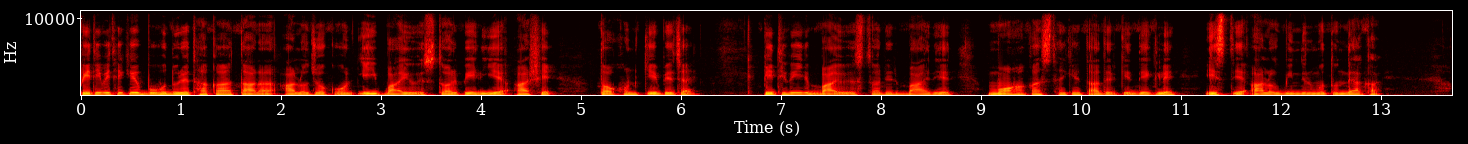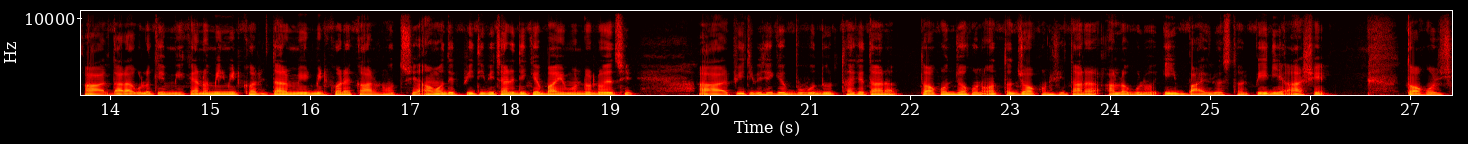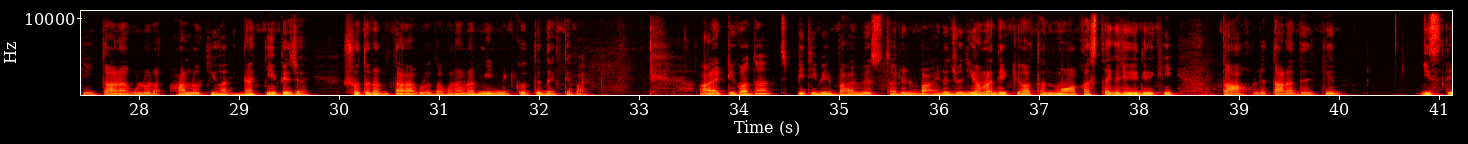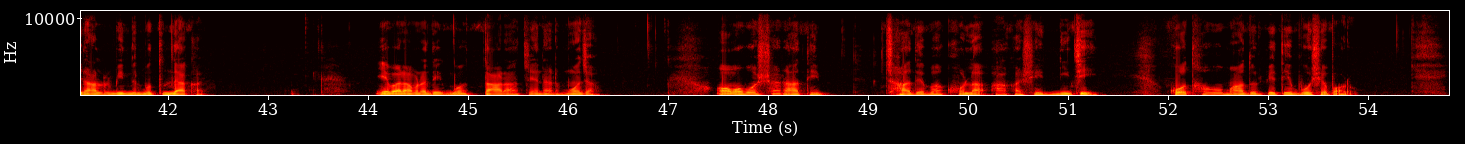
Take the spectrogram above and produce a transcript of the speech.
পৃথিবী থেকে বহু দূরে থাকা তারার আলো যখন এই বায়ু স্তর পেরিয়ে আসে, তখন কেঁপে যায়। পৃথিবীর বায়ু স্তরের বাইরের মহাকাশ থেকে তাদেরকে দেখলে স্থির আলোকবিন্দুর মতন দেখায়। আর তারাগুলোকে কেন মিটমিট করে? তার মিটমিট করার কারণ হচ্ছে আমাদের পৃথিবী চারিদিকে বায়ুমণ্ডল রয়েছে। আর পৃথিবী থেকে বহু দূর থাকে তারা। তখন যখন অর্থাৎ যখন সেই তারার আলোগুলো এই বায়ুর স্তর পেরিয়ে আসে, তখন সেই তারাগুলোর আলো কী হয় না কেঁপে যায়? সুতরাং তারাগুলো তখন আমরা মিটমিট করতে দেখতে পাই। আরেকটি কথা, পৃথিবীর বায়ুস্থলের বাইরে যদি আমরা দেখি, অর্থাৎ মহাকাশ থেকে যদি দেখি, তাহলে তারাদেরকে স্থির আলোর বিন্দুর মতন দেখায়। এবার আমরা দেখব তারা চেনার মজা। অমাবস্যা রাতে ছাদে বা খোলা আকাশের নিচে কোথাও মাদুর পেতে বসে পড়ো।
